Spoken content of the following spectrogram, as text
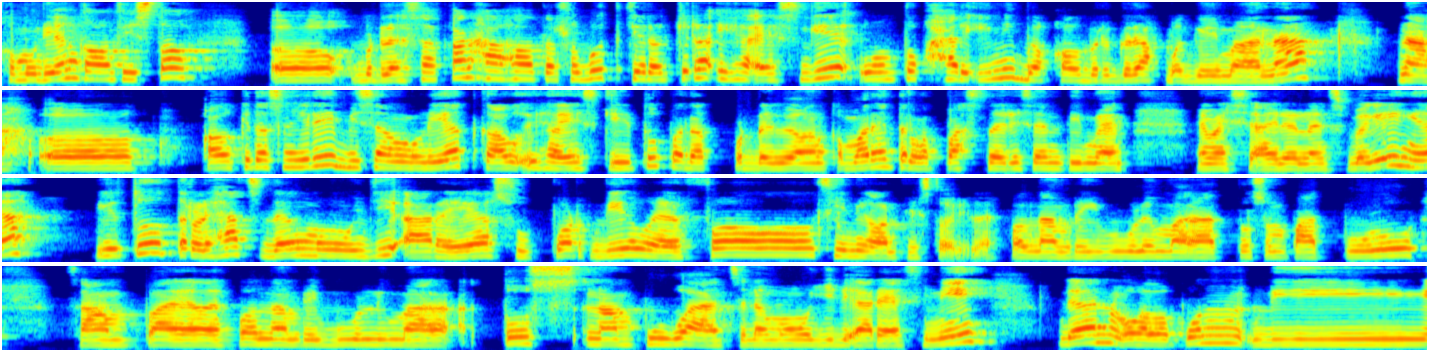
Kemudian kawan Visto, uh, berdasarkan hal-hal tersebut, kira-kira IHSG untuk hari ini bakal bergerak bagaimana? Nah, uh, kalau kita sendiri bisa melihat kalau IHSG itu pada perdagangan kemarin terlepas dari sentimen MSCI dan lain sebagainya, itu terlihat sedang menguji area support di level sini kawan Visto, di level 6540 sampai level 6560-an sedang menguji di area sini dan walaupun di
